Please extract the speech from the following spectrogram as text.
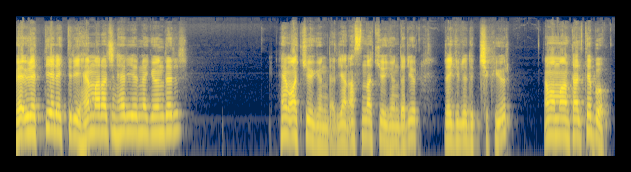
Ve ürettiği elektriği hem aracın her yerine gönderir hem aküye gönderir. Yani aslında aküye gönderiyor. Regüle edip çıkıyor. Ama mantalite bu.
